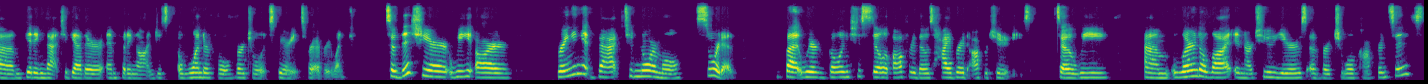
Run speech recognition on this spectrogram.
um, getting that together and putting on just a wonderful virtual experience for everyone. So this year we are bringing it back to normal, sort of, but we're going to still offer those hybrid opportunities. So we um, learned a lot in our two years of virtual conferences,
